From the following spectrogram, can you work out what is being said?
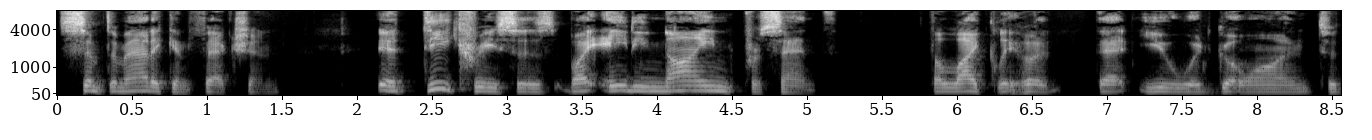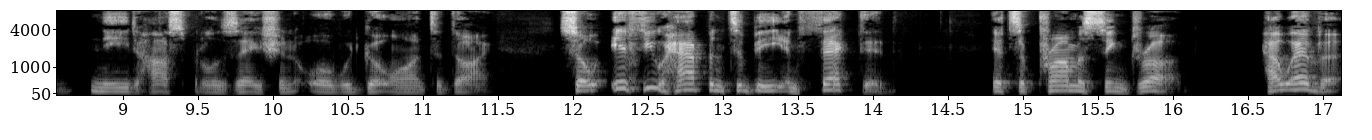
symptomatic infection, it decreases by 89% the likelihood that you would go on to need hospitalization or would go on to die. So if you happen to be infected, it's a promising drug. However,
